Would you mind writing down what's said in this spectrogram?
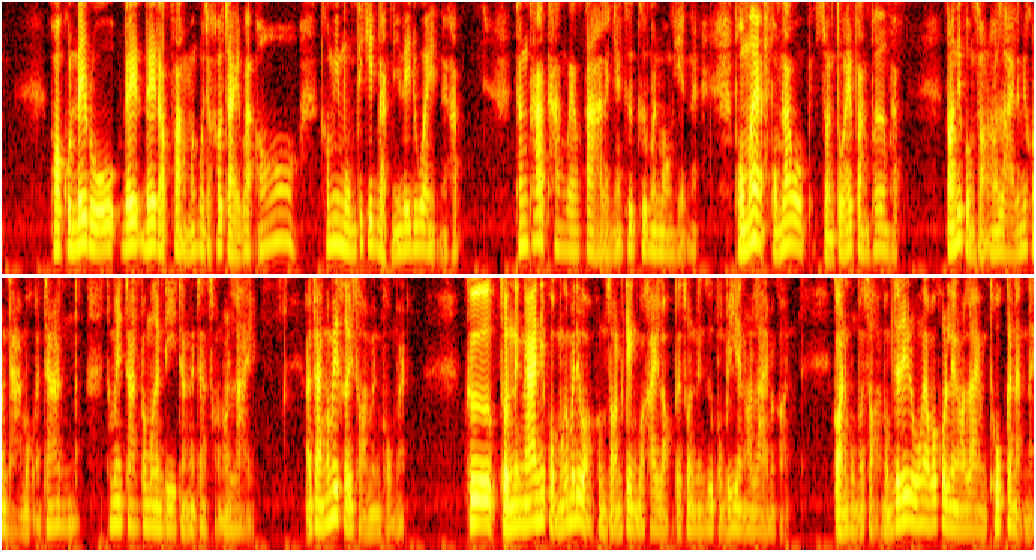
พอคุณได้รู้ได้ได้รับฟังมันคุณจะเข้าใจว่าอ๋อเขามีมุมที่คิดแบบนี้ได้ด้วยนะครับ ทั้งท่าทางแววตาอะไรเงี้ยคือคือมันมองเห็นนะผมว่าผมเล่าส่วนตัวให้ฟังเพิ่มครับ ตอนที่ผมสอนออนไลน์แล้วมีคนถามบอกอาจารย์ทำไมอาจารย์ประเมินดีจังอาจารย์สอนออนไลน์ อาจารย์ก็ไม่เคยสอนเหมือนผมอะคือส่วนหนึ่งนะอันนี้ผมก็ไม่ได้บอกผมสอนเก่งกว่าใครหรอกแต่ส่วนหนึ่งคือผมไปเรียนออนไลน์มาก่อน ก่อนที่ผมมาสอน ผมจะได้รู้ไงว่าคนเรียนออนไลน์มันทุกข์ขนาดไหน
